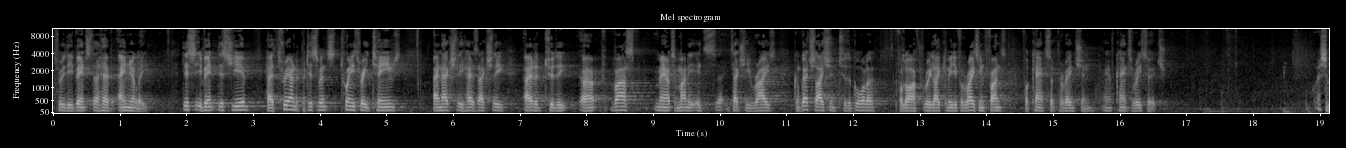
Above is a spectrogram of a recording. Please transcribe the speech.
through the events they have annually. This event this year had 300 participants, 23 teams, and actually has actually added to the uh, vast amounts of money it's, uh, it's actually raised. Congratulations to the Gawler for Life Relay Committee for raising funds for cancer prevention and cancer research. Question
